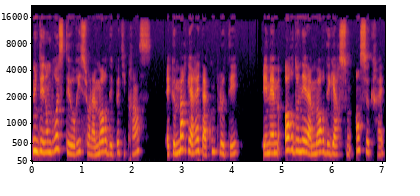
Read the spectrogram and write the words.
Une des nombreuses théories sur la mort des petits princes est que Margaret a comploté et même ordonné la mort des garçons en secret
